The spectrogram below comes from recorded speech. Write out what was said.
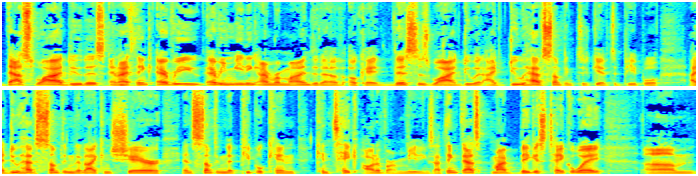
that's why I do this. And I think every every meeting I'm reminded of, okay, this is why I do it. I do have something to give to people. I do have something that I can share and something that people can can take out of our meetings. I think that's my biggest takeaway. Um,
